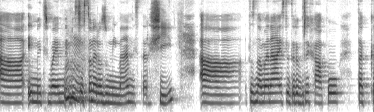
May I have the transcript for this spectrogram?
a i my třeba jim mm-hmm. dost často nerozumíme, my starší. A to znamená, jestli to dobře chápu, tak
